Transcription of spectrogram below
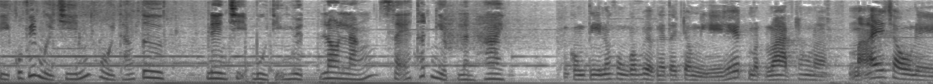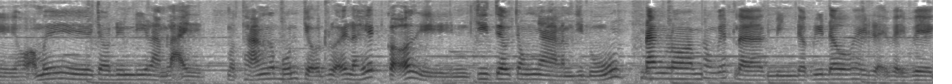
vì Covid-19 hồi tháng 4 nên chị Bùi Thị Nguyệt lo lắng sẽ thất nghiệp lần hai. Công ty nó không có việc người ta cho nghỉ hết một loạt xong là mãi sau thì họ mới cho đi đi làm lại một tháng có 4 triệu rưỡi là hết cỡ thì chi tiêu trong nhà làm gì đủ đang lo không biết là mình được đi đâu hay lại phải về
